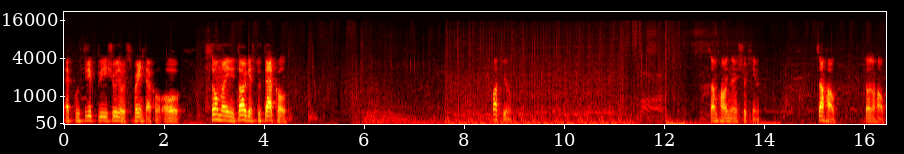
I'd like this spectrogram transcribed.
Echo 3P shooter sprint tackle. Oh, so many targets to tackle. Fuck you. Somehow I didn't shoot him. Somehow. Don't know how.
